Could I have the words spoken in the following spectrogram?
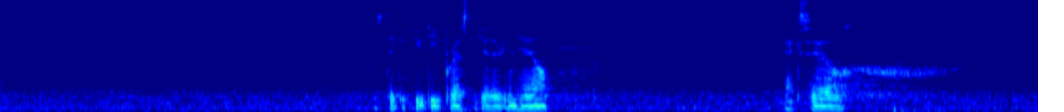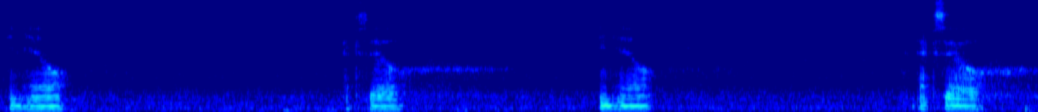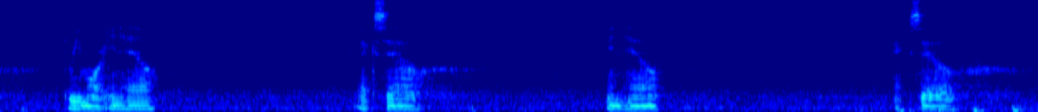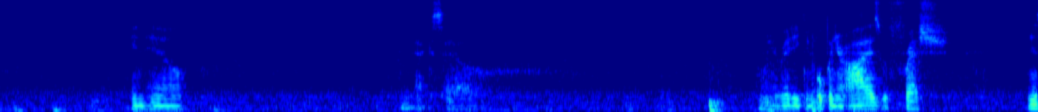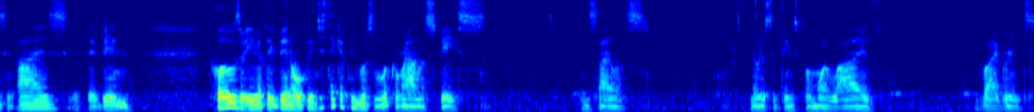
So let's take a few deep breaths together. Inhale, exhale, inhale, exhale, inhale, and exhale. Three more. Inhale. Exhale. Inhale. Exhale. Inhale. And exhale. When you're ready, you can open your eyes with fresh, innocent eyes. If they've been closed or even if they've been open, just take a few moments to look around the space in silence. Notice if things feel more alive, vibrant,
